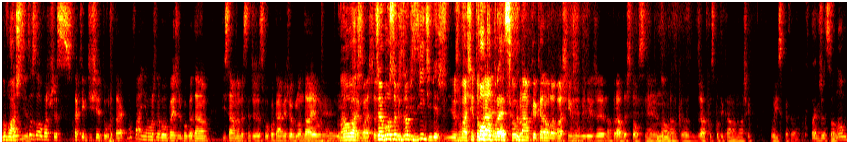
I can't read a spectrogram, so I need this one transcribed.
No właśnie. To, to zobacz przez, tak jak dzisiaj tur, tak? No fajnie można było obejrzeć, bo gadałem, pisałem na Messengerze z chłopakami, że oglądają, nie? I No że właśnie. Trzeba było sobie zrobić zdjęcie, wiesz. Już właśnie tą, Fotopress. bram, tą bramkę Karola właśnie mówili, że naprawdę sztos, nie? No. Bramka rzadko spotykana na naszych boiskach. Tak, także co, no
